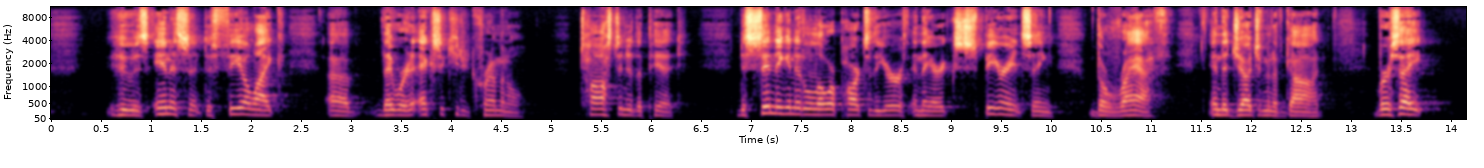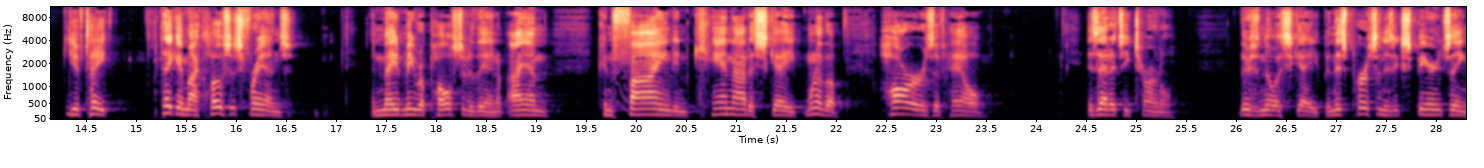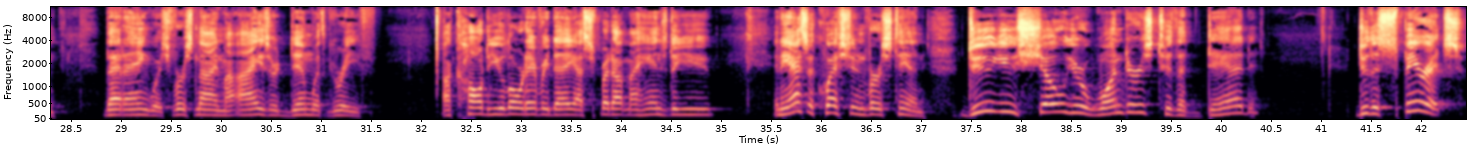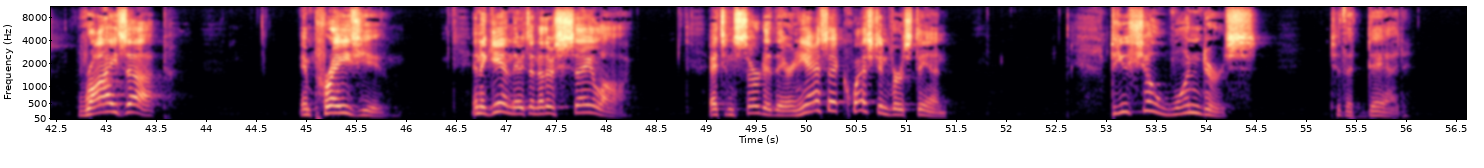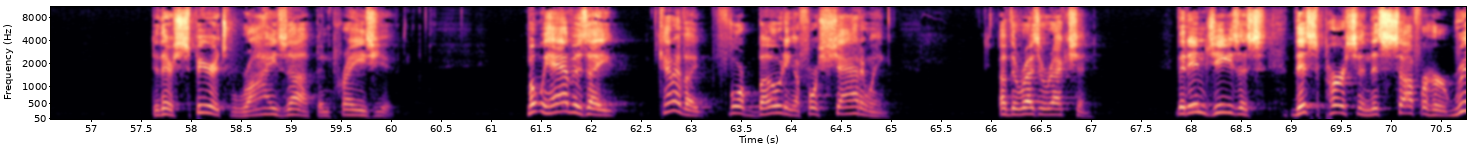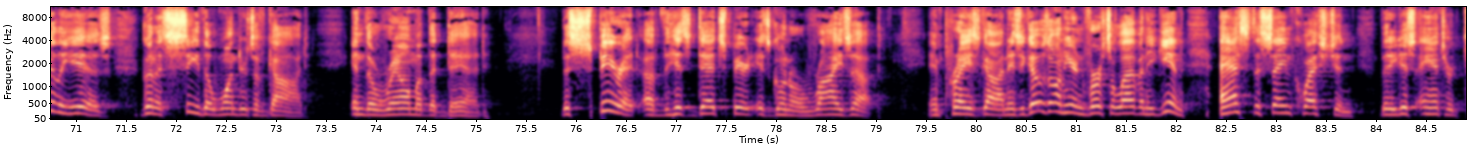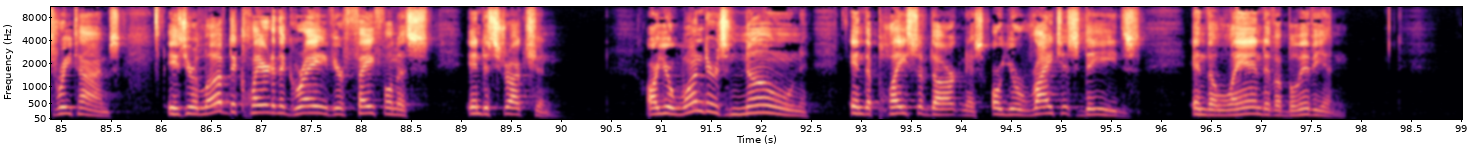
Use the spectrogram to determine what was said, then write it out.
who is innocent to feel like uh, they were an executed criminal, tossed into the pit, descending into the lower parts of the earth, and they are experiencing the wrath and the judgment of God. Verse 8 You've take, taken my closest friends and made me repulsive to them. I am confined and cannot escape. One of the horrors of hell is that it's eternal. There's no escape. And this person is experiencing that anguish. Verse 9 My eyes are dim with grief. I call to you, Lord, every day. I spread out my hands to you. And he asks a question in verse 10 Do you show your wonders to the dead? Do the spirits rise up and praise you? And again, there's another Selah that's inserted there. And he asks that question, verse 10 Do you show wonders to the dead? Do their spirits rise up and praise you? What we have is a kind of a foreboding, a foreshadowing of the resurrection. That in Jesus, this person, this sufferer, really is going to see the wonders of God in the realm of the dead. The spirit of his dead spirit is going to rise up and praise God. And as he goes on here in verse 11, he again asks the same question that he just answered three times Is your love declared in the grave, your faithfulness in destruction? Are your wonders known in the place of darkness, or your righteous deeds in the land of oblivion?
